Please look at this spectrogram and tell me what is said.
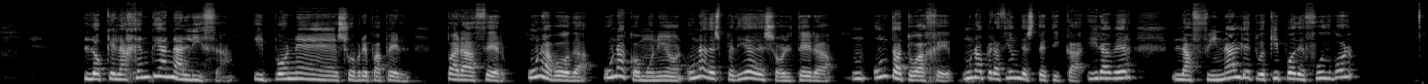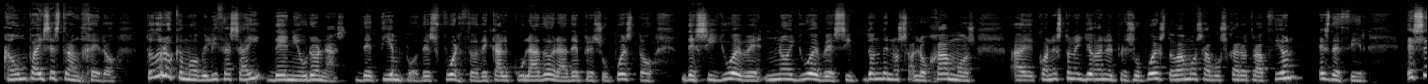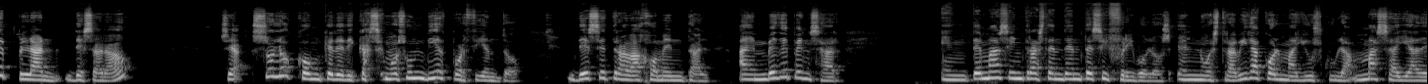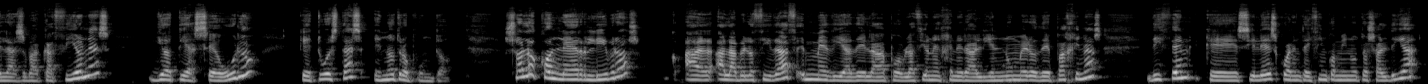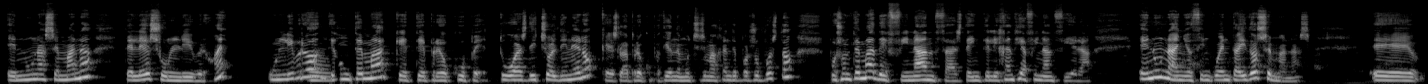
lo que la gente analiza y pone sobre papel para hacer una boda, una comunión, una despedida de soltera, un, tatuaje, una operación de estética, ir a ver la final de tu equipo de fútbol a un país extranjero. Todo lo que movilizas ahí de neuronas, de tiempo, de esfuerzo, de calculadora, de presupuesto, de si llueve, no llueve, si dónde nos alojamos, eh, con esto no llega en el presupuesto, vamos a buscar otra opción. Es decir, ese plan de Sarao, o sea, solo con que dedicásemos un 10% de ese trabajo mental a en vez de pensar en temas intrascendentes y frívolos, en nuestra vida con mayúscula, más allá de las vacaciones, yo te aseguro que tú estás en otro punto. Solo con leer libros, a, la velocidad media de la población en general y el número de páginas, dicen que si lees 45 minutos al día, en una semana te lees un libro. ¿eh? Un libro mm. de un tema que te preocupe. Tú has dicho el dinero, que es la preocupación de muchísima gente, por supuesto, pues un tema de finanzas, de inteligencia financiera. En un año, 52 semanas. Eh,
